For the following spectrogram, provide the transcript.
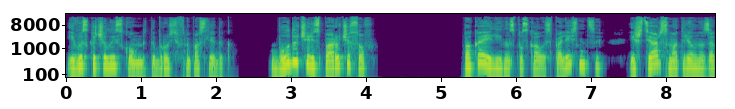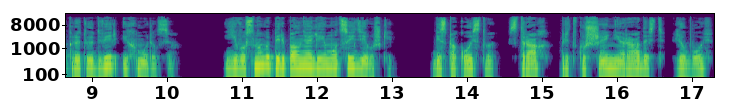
и выскочила из комнаты, бросив напоследок. «Буду через пару часов». Пока Элина спускалась по лестнице, Иштиар смотрел на закрытую дверь и хмурился. Его снова переполняли эмоции девушки. Беспокойство, страх, предвкушение, радость, любовь.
